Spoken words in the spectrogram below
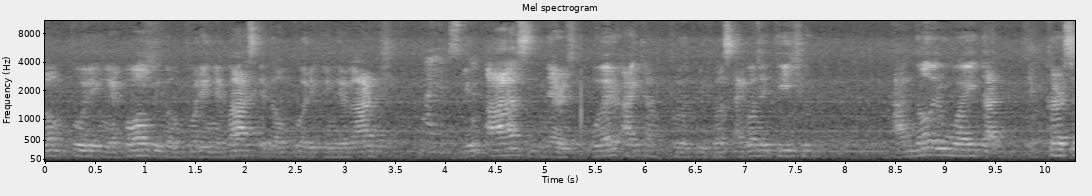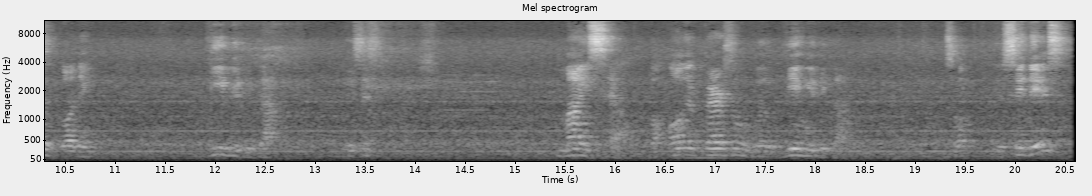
Don't put it in a bowl, don't put in a basket, don't put it in a garbage. You ask the nurse where I can put because I'm gonna teach you another way that a person gonna give you the gown. This is myself, but other person will give you the gown. So you see this?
